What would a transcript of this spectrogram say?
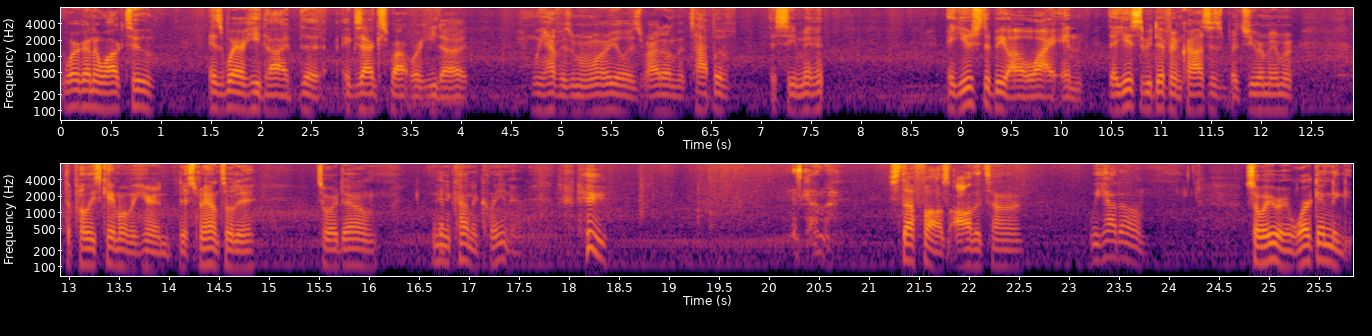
we're gonna walk to is where he died, the exact spot where he died. We have his memorial is right on the top of the cement. It used to be all white, and there used to be different crosses, but you remember the police came over here and dismantled it, tore it down. We need to kind of clean it. it's kind of stuff falls all the time. We had um, so we were working to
